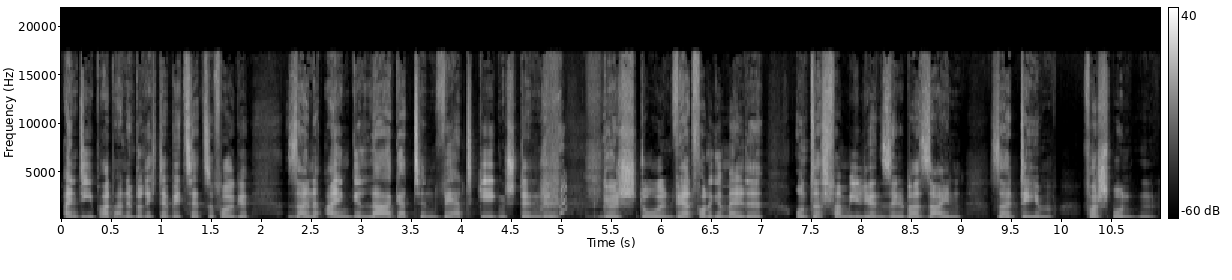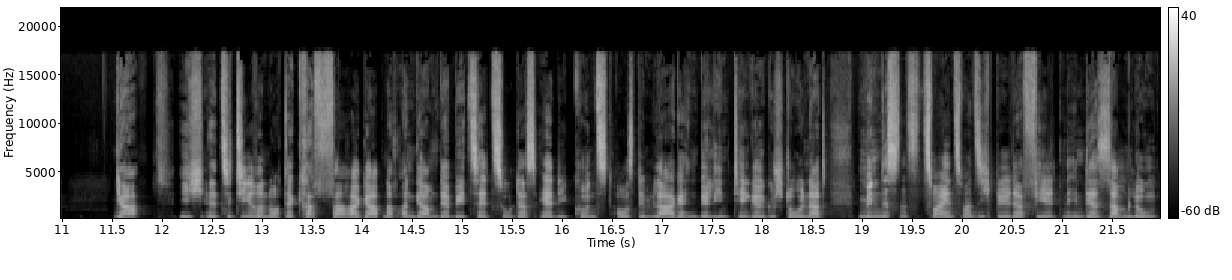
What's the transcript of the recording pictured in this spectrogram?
Ein Dieb hat einem Bericht der BZ zufolge seine eingelagerten Wertgegenstände gestohlen. Wertvolle Gemälde und das Familiensilber seien seitdem verschwunden. Ja, ich äh, zitiere noch. Der Kraftfahrer gab nach Angaben der BZ zu, dass er die Kunst aus dem Lager in Berlin-Tegel gestohlen hat. Mindestens 22 Bilder fehlten in der Sammlung,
